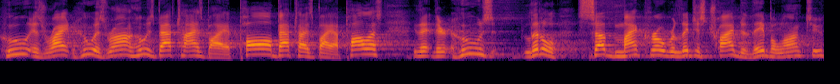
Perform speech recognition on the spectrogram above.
Who is right? Who is wrong? Who is baptized by Paul? Baptized by Apollos? They're, whose little sub micro religious tribe do they belong to?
